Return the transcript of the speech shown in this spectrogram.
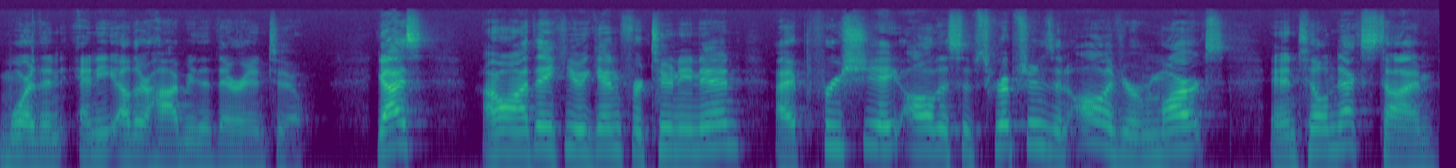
more than any other hobby that they're into. Guys, I want to thank you again for tuning in. I appreciate all the subscriptions and all of your remarks. And until next time,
